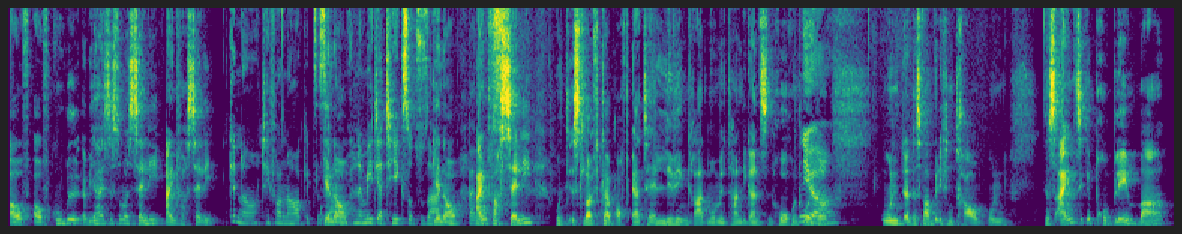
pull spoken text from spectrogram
auf, auf Google, wie heißt das nochmal? Sally? Einfach Sally. Genau, TV Now gibt es genau. ja auch in der Mediathek sozusagen. Genau, einfach Sally und es läuft, glaube ich, auf RTL Living gerade momentan, die ganzen hoch und runter. Ja. Und äh, das war wirklich ein Traum. Und das einzige Problem war,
